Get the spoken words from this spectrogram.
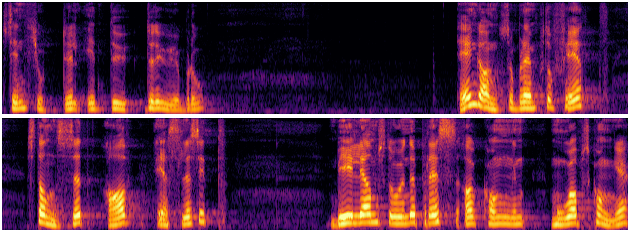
sin kjortel i drueblod. En gang så ble en profet stanset av eselet sitt. Biliam sto under press av kongen, Moabs konge,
